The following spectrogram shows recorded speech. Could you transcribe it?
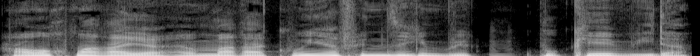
Auch äh, Maracuja finden sich im Bouquet wieder.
